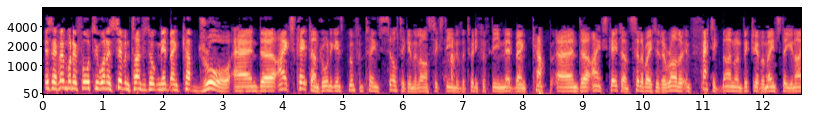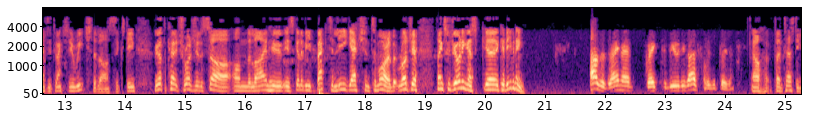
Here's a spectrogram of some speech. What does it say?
SFM 104 to 107, time to talk Nedbank Cup draw. And uh, Ajax Cape Town drawn against Bloemfontein Celtic in the last 16 of the 2015 Nedbank Cup. And uh, Ajax Cape Town celebrated a rather emphatic 9-1 victory over Mainstay United to actually reach the last 16. We've got the coach Roger de Sá on the line, who is going to be back to league action tomorrow. But Roger, thanks for joining us. Good evening. How's it, Rainer? Great to be with you guys. Always a pleasure. Oh, fantastic.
